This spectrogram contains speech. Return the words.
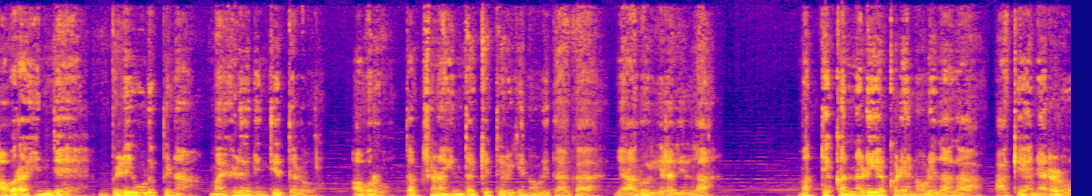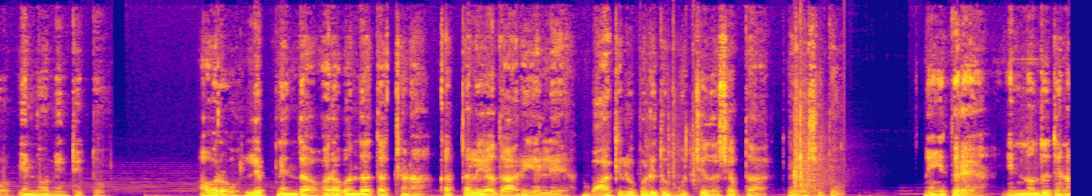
ಅವರ ಹಿಂದೆ ಬಿಳಿ ಉಡುಪಿನ ಮಹಿಳೆ ನಿಂತಿದ್ದಳು. ಅವರು ತಕ್ಷಣ ಹಿಂದಕ್ಕೆ ತಿರುಗಿ ನೋಡಿದಾಗ ಯಾರೂ ಇರಲಿಲ್ಲ. ಮತ್ತೆ ಕನ್ನಡಿಯ ಕಡೆ ನೋಡಿದಾಗ ಆಕೆಯ ನೆರಳು ಇನ್ನೂ ನಿಂತಿತ್ತು. ಅವರು ಲಿಫ್ಟ್ನಿಂದ ಹೊರಬಂದ ತಕ್ಷಣ ಕತ್ತಲೆಯ ದಾರಿಯಲ್ಲಿ ಬಾಗಿಲು ಬಡಿದು ಮುಚ್ಚಿದ ಶಬ್ದ ಕೇಳಿಸಿತು. ಸ್ನೇಹಿತರೆ, ಇನ್ನೊಂದು ದಿನ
